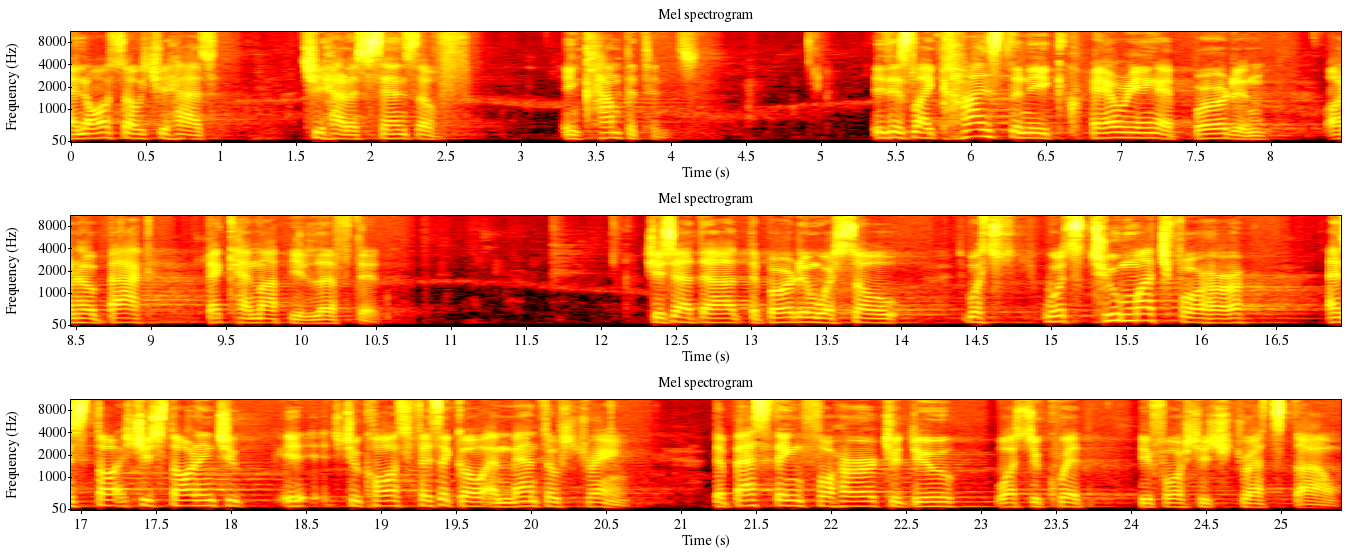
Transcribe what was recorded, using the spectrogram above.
and also she, has, she had a sense of incompetence. It is like constantly carrying a burden on her back that cannot be lifted. She said that the burden was so was, was too much for her, and start, she's starting to, eh, to cause physical and mental strain. The best thing for her to do was to quit before she stressed out.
